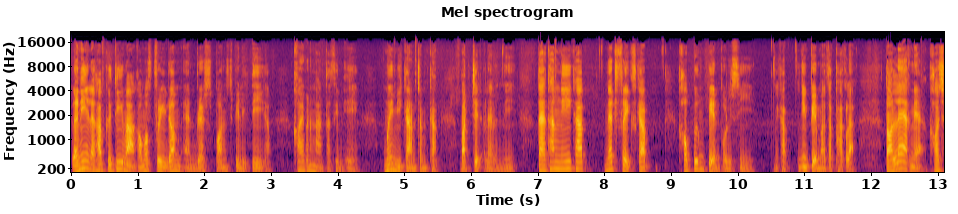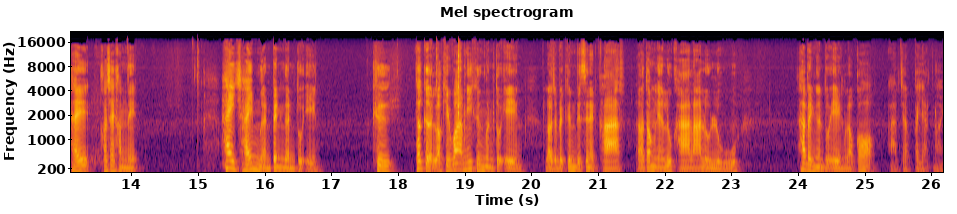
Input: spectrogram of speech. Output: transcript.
และนี่แหละครับคือที่มาคำว่า freedom and responsibility ครับเขาให้พนักงานตัดสินเอง ไม่มีการจำกัดบัตเจ็ตอะไรแบบนี้ แต่ทั้งนี้ครับ Netflix ครับเขาเพิ่งเปลี่ยน policy นะครับจริงเปลี่ยนมาสักพักละตอนแรกเนี่ยเขาใช้เขาใช้คำนี้ ให้ใช้เหมือนเป็นเงินตัวเอง คือถ้าเกิดเราคิดว่านี่คือเงินตัวเอง เราจะไปขึ้น business class เราต้องเลี้ยงลูกค้าร้านหรูๆถ้าเป็นเงินตัวเองเราก็อาจจะประหยัดหน่อย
